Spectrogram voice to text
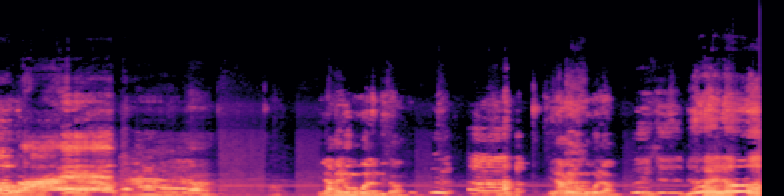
Babae! Babae ka. Oh. Ilan kayo kumukulam dito? Ilan kayo kumukulam? Dalawa.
